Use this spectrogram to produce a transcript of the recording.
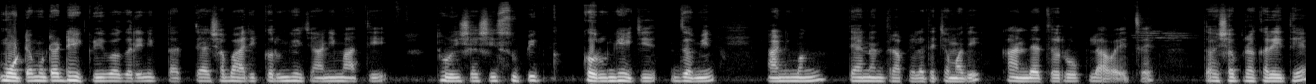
मोठ्या मोठ्या ढेकळी वगैरे निघतात त्या अशा बारीक करून घ्यायच्या आणि माती थोडीशी अशी सुपीक करून घ्यायची जमीन. आणि मग त्यानंतर आपल्याला त्याच्यामध्ये कांद्याचं रोप लावायचं आहे तर अशा प्रकारे इथे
